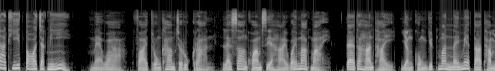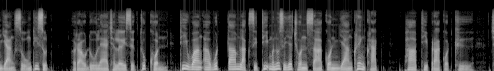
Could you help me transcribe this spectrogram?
นาทีต่อจากนี้ แม้ว่าฝ่ายตรงข้ามจะรุกราน และสร้างความเสียหายไว้มากมาย แต่ทหารไทยยังคงยึดมั่นในเมตตาธรรมอย่างสูงที่สุด เราดูแลเฉลยศึกทุกคนที่วางอาวุธตามหลักสิทธิมนุษยชนสากลอย่างเคร่งครัด ภาพที่ปรากฏคือ เฉ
